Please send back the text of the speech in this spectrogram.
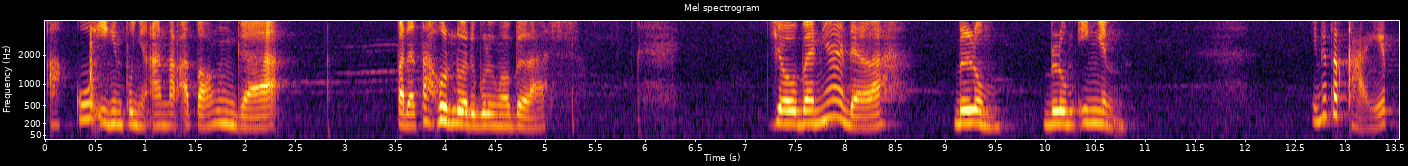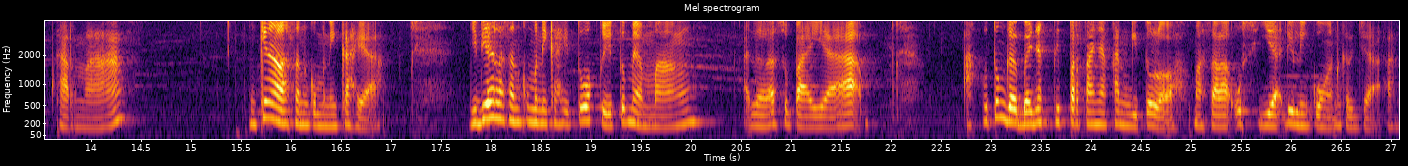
aku ingin punya anak atau enggak pada tahun 2015 jawabannya adalah belum belum ingin. Ini terkait karena mungkin alasanku menikah ya. Jadi alasanku menikah itu waktu itu memang adalah supaya aku tuh nggak banyak dipertanyakan gitu loh masalah usia di lingkungan kerjaan.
